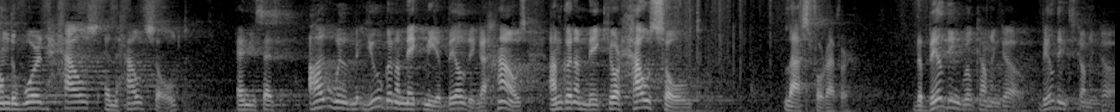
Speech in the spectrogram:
on the word house and household, and he says, I will, you're going to make me a building, a house. I'm going to make your household last forever. The building will come and go. Buildings come and go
